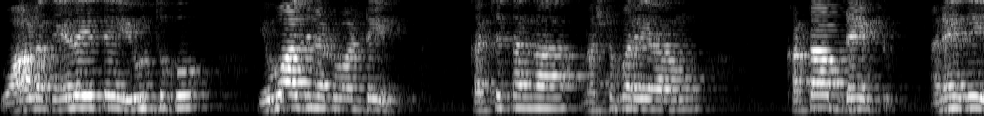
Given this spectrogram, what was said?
వాళ్ళకు ఏదైతే యూత్కు ఇవ్వాల్సినటువంటి ఖచ్చితంగా నష్టపరిహారము కట్ ఆఫ్ డేట్ అనేది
